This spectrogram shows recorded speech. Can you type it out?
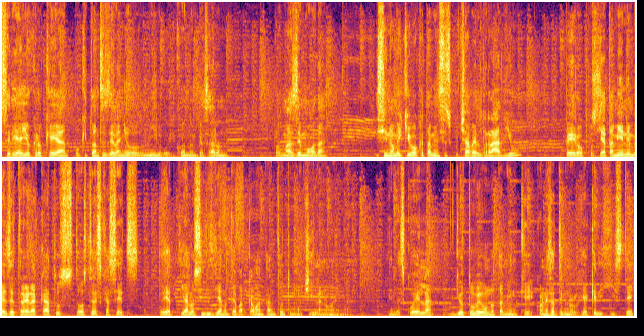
Sería yo creo que un poquito antes del año 2000, güey, cuando empezaron los más de moda. Y si no me equivoco, también se escuchaba el radio, pero pues ya también en vez de traer acá tus dos, tres cassettes, pues ya, los CDs ya no te abarcaban tanto en tu mochila, ¿no? En la, en la escuela. Yo tuve uno también que con esa tecnología que dijiste.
